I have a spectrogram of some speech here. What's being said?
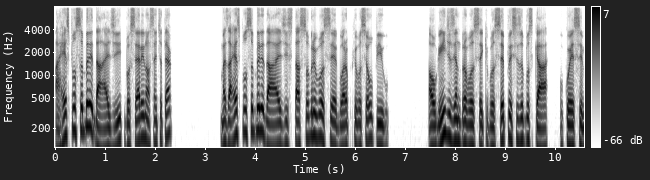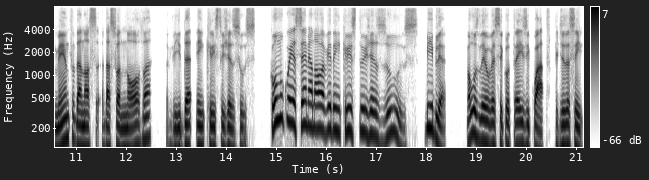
A responsabilidade, você era inocente até mas a responsabilidade está sobre você agora porque você ouviu alguém dizendo para você que você precisa buscar o conhecimento da, nossa, da sua nova vida em Cristo Jesus. Como conhecer minha nova vida em Cristo Jesus? Bíblia. Vamos ler o versículo 3 e 4, que diz assim:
